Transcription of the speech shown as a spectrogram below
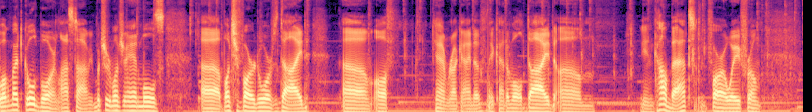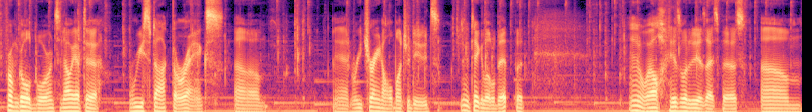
welcome back to Goldborn. Last time we butchered a bunch of animals, uh, a bunch of our dwarves died, um, off camera kind of. They kind of all died um, in combat and far away from from Goldborn, so now we have to restock the ranks um, and retrain a whole bunch of dudes. It's gonna take a little bit, but eh, well, it is what it is, I suppose. Um,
